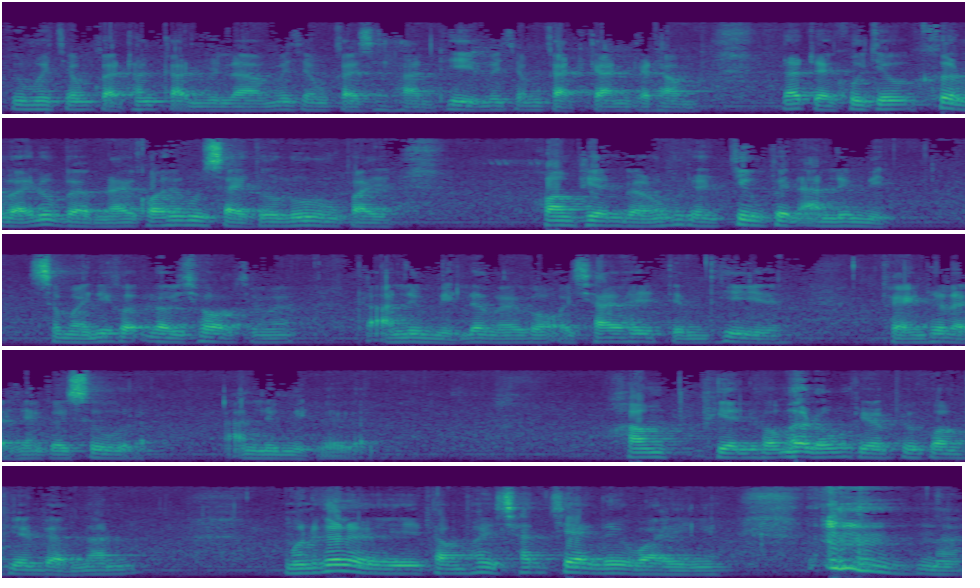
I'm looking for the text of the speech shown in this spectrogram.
คือไม่จำกัดทั้งกาลเวลา ไม่จำกัดสถานที่ไม่จำกัดการกระทำแล้วแต่คุณจะเคลื่อนไหวรูปแบบไหนขอให้คุณใส่ตัวรู้ลงไป ความเพียรแบบหลวงพ่อเทียนจึงเป็น unlimit สมัยนี้เราชอบใช่ไหมถ้า unlimit แล้วหมายก็ใช้ให้เต็มที่แพงเท่าไหร่ฉันก็สู้แล้ว unlimit ไว้กันความเพียรของพระหลวงพ่อเทียนเป็นความเพียรแบบนั้นมันก็เลยทำให้ชัดแจ้งได้ไวนะ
